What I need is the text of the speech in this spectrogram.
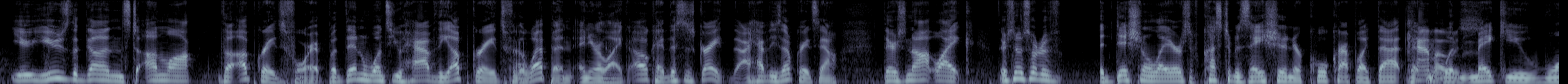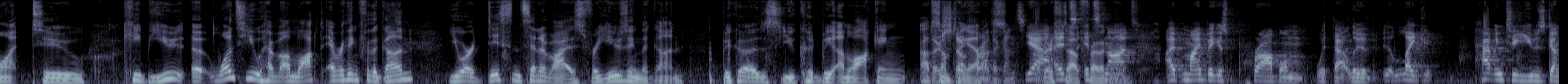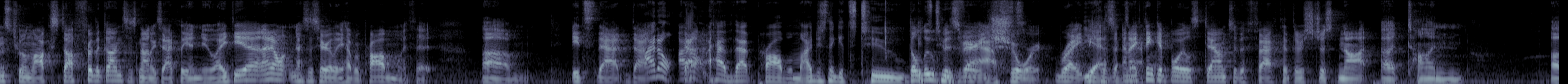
you use the guns to unlock the upgrades for it. But then once you have the upgrades for the weapon, and you're like, okay, this is great. I have these upgrades now. There's not like there's no sort of additional layers of customization or cool crap like that that would make you want to keep you. Uh, once you have unlocked everything for the gun, you are disincentivized for using the gun because you could be unlocking other something stuff else. for other guns. Yeah, Other it's stuff it's not. I, my biggest problem with that loop, like having to use guns to unlock stuff for the guns, is not exactly a new idea, and I don't necessarily have a problem with it. Um, it's that that I don't. I don't have that problem. I just think it's too. the it's loop too is very short, right? Yes, Because, and I think it boils down to the fact that there's just not a ton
